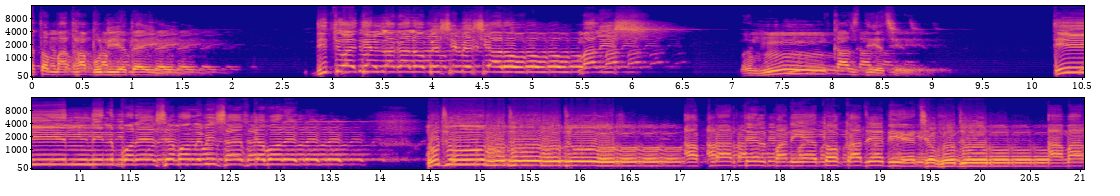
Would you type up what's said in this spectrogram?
এত মাথা বুলিয়ে দেয়। দ্বিতীয় দিন লাগালো বেশি বেশি আরও মালিশ। হম, কাজ দিয়েছে। তিন দিন পরে এসে মৌলভী সাহেবকে বলে, হুজুর হুজুর হুজুর। আপনার তেল পানি এত কাজে দিয়েছে হুজুর। আমার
